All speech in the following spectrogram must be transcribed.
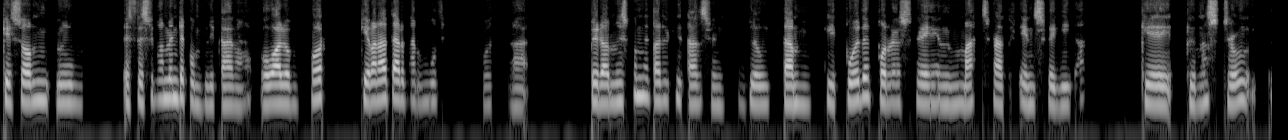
que son mm, excesivamente complicadas o a lo mejor que van a tardar mucho. Pero a mí esto me parece tan sencillo tan, que puede ponerse en marcha enseguida que, que no sé,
